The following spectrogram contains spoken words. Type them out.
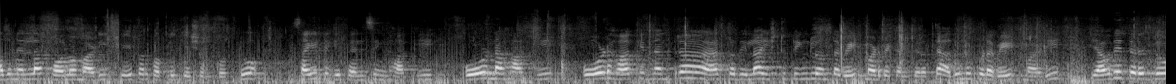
ಅದನ್ನೆಲ್ಲ ಫಾಲೋ ಮಾಡಿ ಪೇಪರ್ ಪಬ್ಲಿಕೇಶನ್ ಕೊಟ್ಟು ಸೈಟಿಗೆ ಫೆನ್ಸಿಂಗ್ ಹಾಕಿ ಬೋರ್ಡ್ನ ಹಾಕಿ ಬೋರ್ಡ್ ಹಾಕಿದ ನಂತರ ಆಗ್ತದಿಲ್ಲ, ಇಷ್ಟು ತಿಂಗಳು ಅಂತ ವೆಯ್ಟ್ ಮಾಡಬೇಕಂತಿರುತ್ತೆ, ಅದನ್ನು ಕೂಡ ವೆಯ್ಟ್ ಮಾಡಿ, ಯಾವುದೇ ಥರದ್ದು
